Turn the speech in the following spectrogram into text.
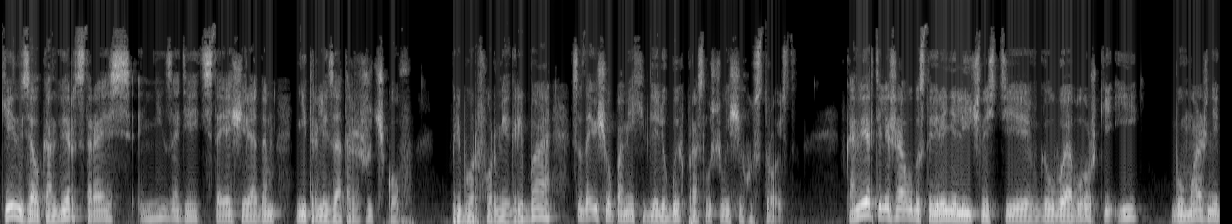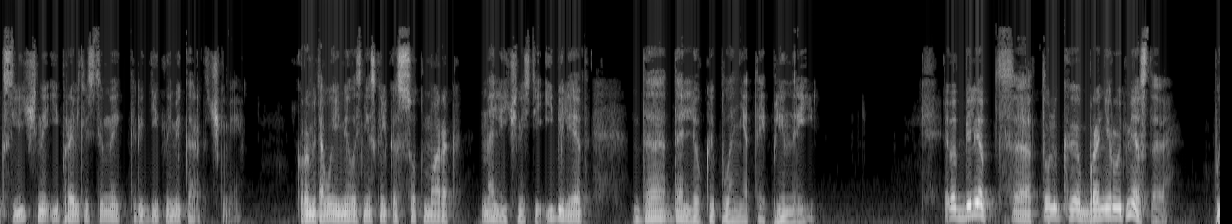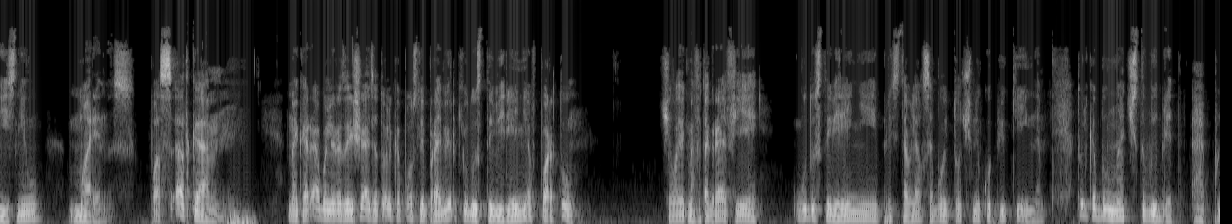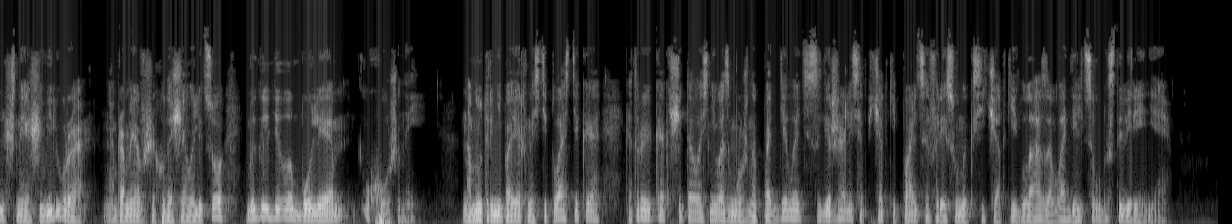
Кейн взял конверт, стараясь не задеть стоящий рядом нейтрализатор жучков. Прибор в форме гриба, создающего помехи для любых прослушивающих устройств конверте лежало удостоверение личности в голубой обложке и бумажник с личной и правительственной кредитными карточками. Кроме того, имелось несколько сот марок наличности и билет до далекой планеты Плинри. «Этот билет а, только бронирует место», — пояснил Маринес. «Посадка на корабль разрешается только после проверки удостоверения в порту». Человек на фотографии в удостоверении представлял собой точную копию Кейна, только был начисто выбрит, а пышная шевелюра, обрамлявшая худощавое лицо, выглядела более ухоженной. На внутренней поверхности пластика, которые, как считалось, невозможно подделать, содержались отпечатки пальцев и рисунок сетчатки глаза владельца удостоверения.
